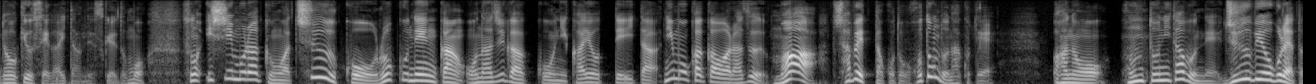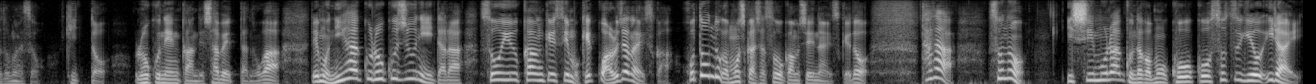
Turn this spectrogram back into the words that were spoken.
同級生がいたんですけれども、その石村君は中高6年間同じ学校に通っていたにもかかわらず、まあ、喋ったことがほとんどなくて、あの、本当に多分ね、10秒ぐらいやったと思いますよ、きっと。6年間で喋ったのが、でも260人いたら、そういう関係性も結構あるじゃないですか。ほとんどがもしかしたらそうかもしれないですけど、ただ、その、石村君だからもう高校卒業以来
